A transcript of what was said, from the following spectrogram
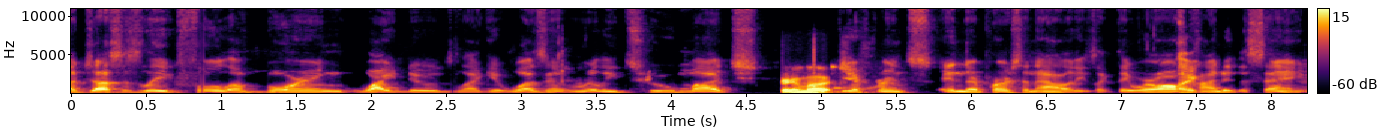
a Justice League full of boring white dudes. Like it wasn't really too much Pretty much. difference in their personalities. Like they were all Like- kind of the same.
